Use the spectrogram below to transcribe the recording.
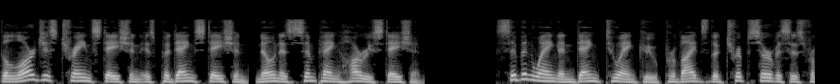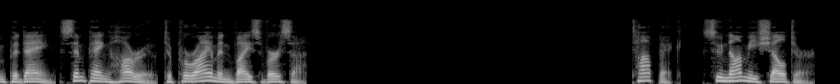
The largest train station is Padang Station, known as Simpang Haru Station. Sibunwang and Dang Tuanku provides the trip services from Padang Simpang Haru to Pariaman vice versa. Tsunami shelter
